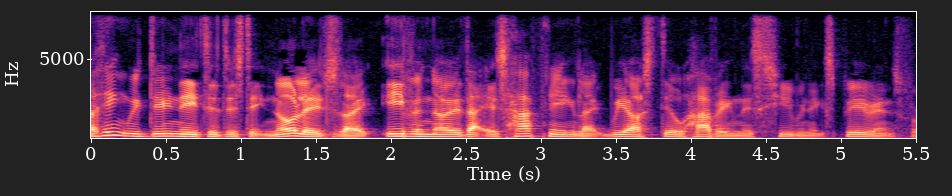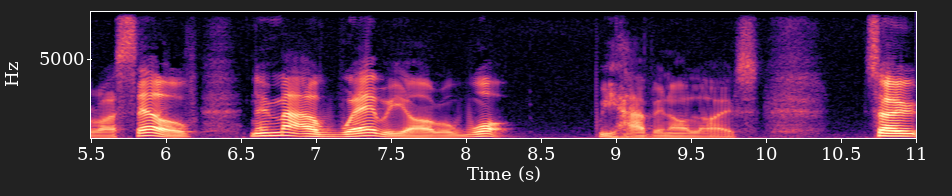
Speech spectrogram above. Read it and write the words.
I think we do need to just acknowledge, like, even though that is happening, like, we are still having this human experience for ourselves, no matter where we are or what we have in our lives. So,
